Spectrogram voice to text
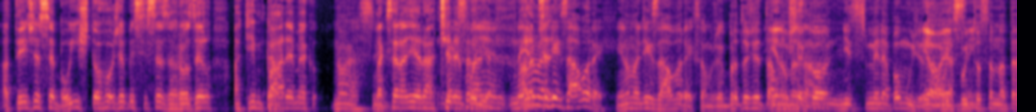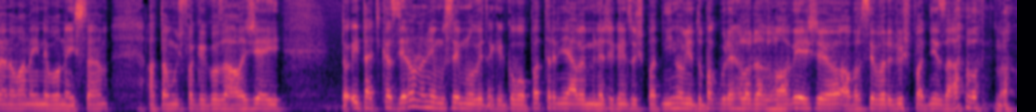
a ty, že se bojíš toho, že by si se zhrozil a tím pádem jako, no, jasně. tak se na ně radši nepodívá. Nejenom na těch závodech, jenom na těch závodech samozřejmě, protože tam jenom už jako nic mi nepomůže. Jo, tam už buď to jsem natrénovaný nebo nejsem a tam už fakt jako záleží to i taťka s dědou na ně musí mluvit tak jako opatrně, aby mi neřekl něco špatného, mě to pak bude hlodat v hlavě, že jo, a prostě odjedu špatně závod, no.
